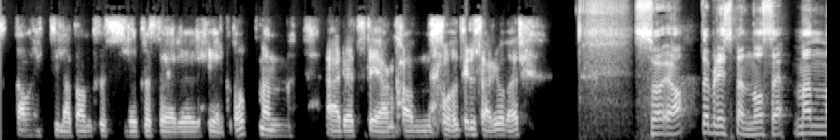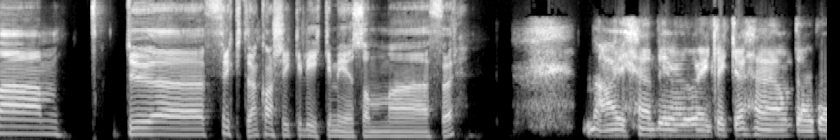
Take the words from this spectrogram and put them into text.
skal litt til at han plutselig presterer helt på topp. Men er det et sted han kan få det til, så er det jo der. Så ja, det blir spennende å se. Men uh, du uh, frykter han kanskje ikke like mye som uh, før? Nei, det gjør jeg jo egentlig ikke. Han drar på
